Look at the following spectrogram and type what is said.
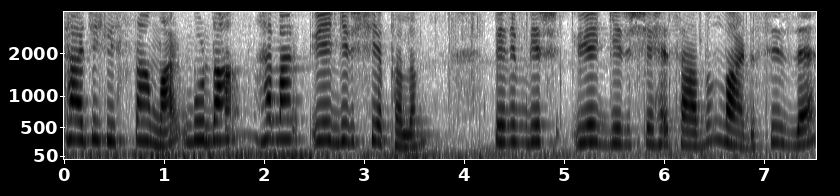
tercih listem var. Burada hemen üye girişi yapalım. Benim bir üye girişi hesabım vardı. Siz de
